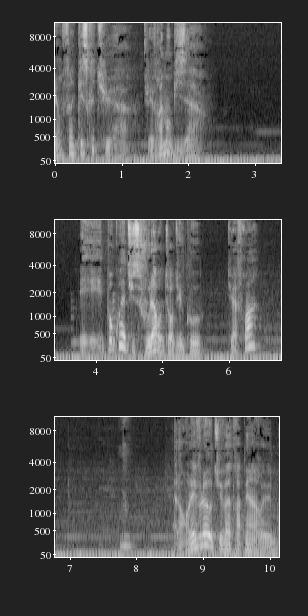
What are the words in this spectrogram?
Mais enfin, qu'est-ce que tu as? Tu es vraiment bizarre. Et, et pourquoi as-tu ce foulard autour du cou? Tu as froid? Non. Alors enlève-le ou tu vas attraper un rhume.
